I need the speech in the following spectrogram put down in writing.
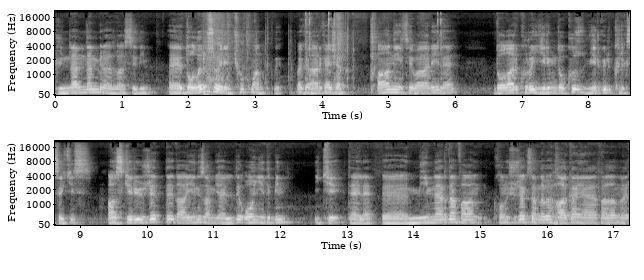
gündemden biraz bahsedeyim. Ee, doları söyleyeyim çok mantıklı. Bakın arkadaşlar an itibariyle dolar kuru 29,48. Askeri ücret de daha yeni zam geldi. 17.002 TL. Ee, mimlerden falan konuşacaksam da böyle Hakan Yağar falan var.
